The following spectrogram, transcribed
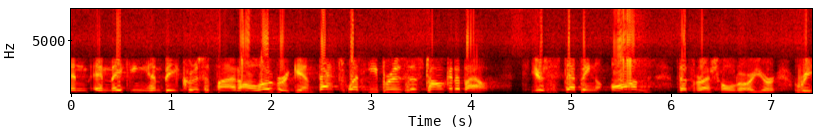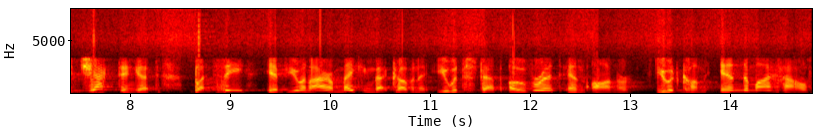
and, and making him be crucified all over again. That's what Hebrews is talking about. You're stepping on the threshold or you're rejecting it. But see, if you and I are making that covenant, you would step over it in honor. You would come into my house,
